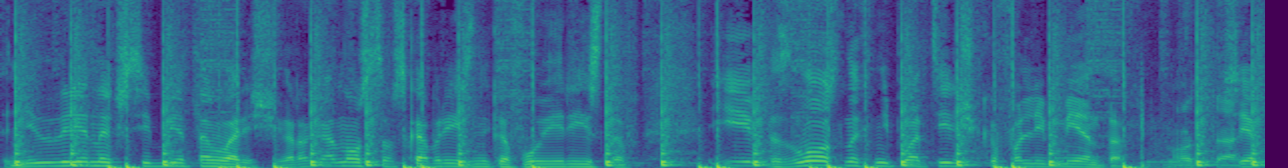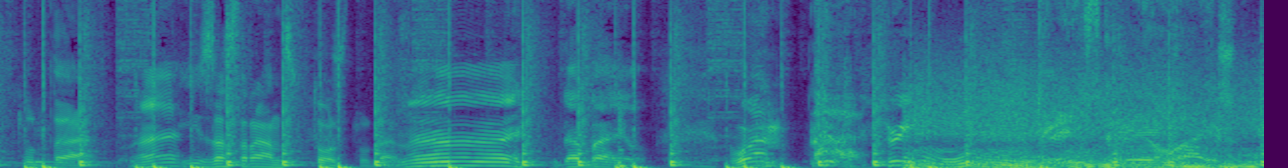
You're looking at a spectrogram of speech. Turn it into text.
неуверенных в себе товарищей, рогоносцев, скобрезников, уэристов и злостных неплательщиков алиментов. Вот так. Всех туда. А? И засранцев тоже туда. Ай, добавил. One, three. Ты скрываешь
